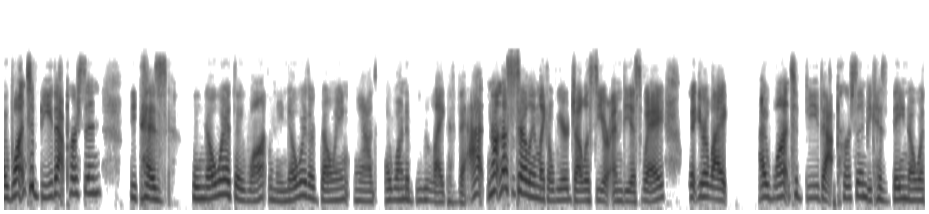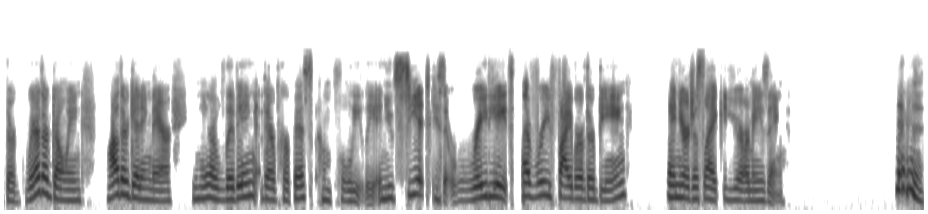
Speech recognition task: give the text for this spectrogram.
I want to be that person because they know where they want and they know where they're going and i want to be like that. Not necessarily in like a weird jealousy or envious way but you're like i want to be that person because they know what they're where they're going how they're getting there and they are living their purpose completely. And you see it because it radiates every fiber of their being and you're just like you're amazing.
